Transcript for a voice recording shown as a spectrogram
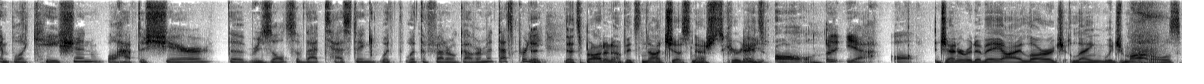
implication will have to share the results of that testing with, with the federal government. That's pretty. That, that's broad enough. It's not just national security, it's all uh, yeah, all. generative AI large language models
